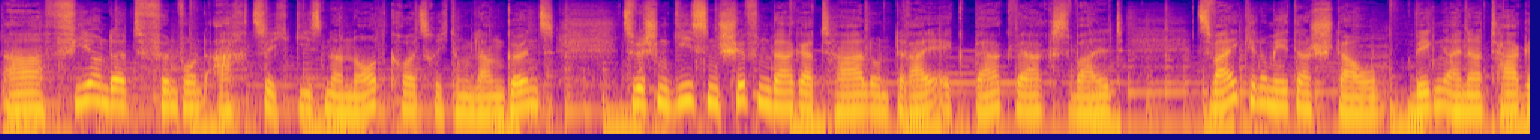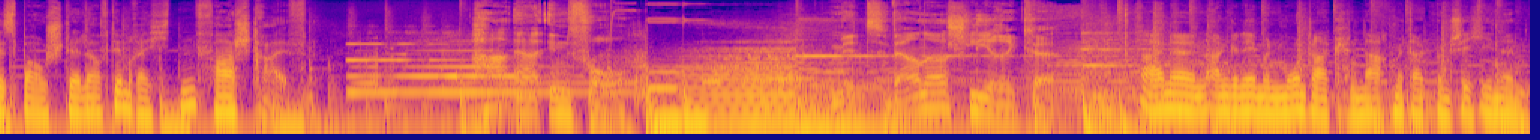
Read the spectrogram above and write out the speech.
A485 Gießener Nordkreuz Richtung Langgöns zwischen Gießen-Schiffenberger Tal und Dreieck Bergwerkswald zwei Kilometer Stau wegen einer Tagesbaustelle auf dem rechten Fahrstreifen. HR Info mit Werner Schliericke. Einen angenehmen Montagnachmittag wünsche ich Ihnen.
